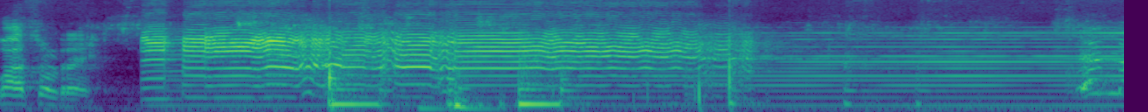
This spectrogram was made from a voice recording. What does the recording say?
வா சொல்றேன். என்ன?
